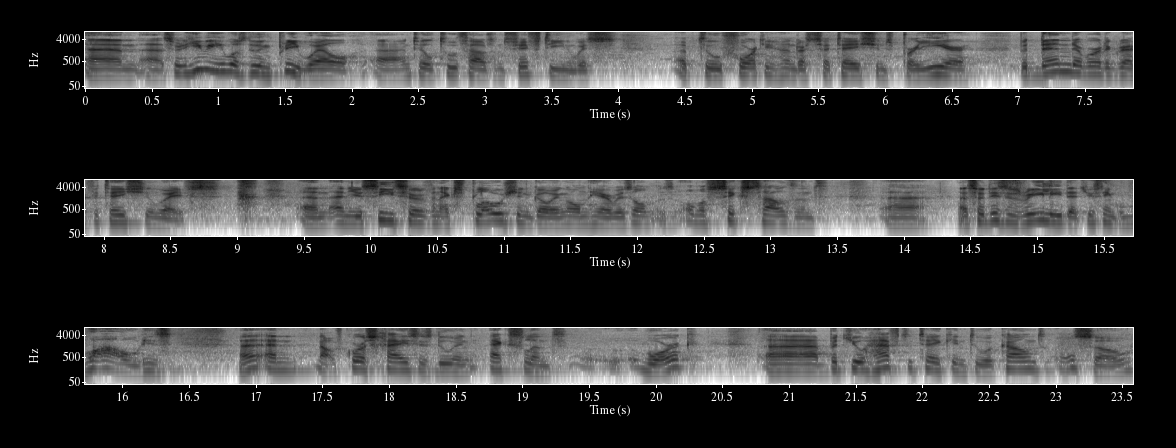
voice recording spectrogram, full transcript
And uh, so he, he, was doing pretty well uh, until 2015 with up to 1,400 citations per year. But then there were the gravitation waves. and, and you see sort of an explosion going on here with almost, almost 6,000 uh, and so this is really that you think, wow, this. Uh, and now, of course, Gijs is doing excellent work, uh, but you have to take into account also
